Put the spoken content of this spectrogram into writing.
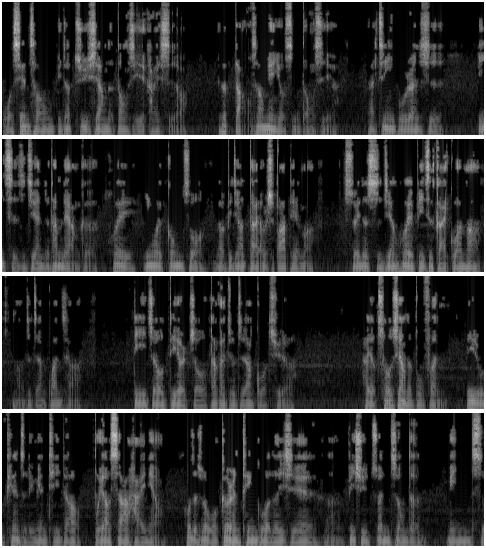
我先从比较具象的东西也开始哦。这个岛上面有什么东西啊？来进一步认识彼此之间，就他们两个。会因为工作，那毕竟要待二十八天嘛，随着时间会彼此改观吗？然后就这样观察，第一周、第二周大概就这样过去了。还有抽象的部分，例如片子里面提到不要杀海鸟，或者说我个人听过的一些呃必须尊重的民俗，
